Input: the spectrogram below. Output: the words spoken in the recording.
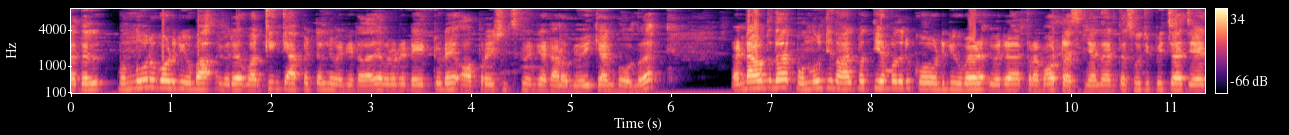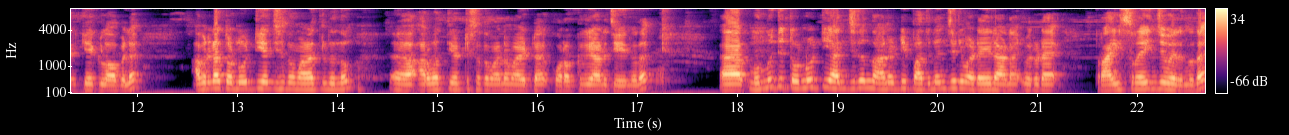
അതിൽ മുന്നൂറ് കോടി രൂപ ഇവർ വർക്കിംഗ് ക്യാപിറ്റലിന് വേണ്ടിയിട്ട് അതായത് അവരുടെ ഡേ ടു ഡേ ഓപ്പറേഷൻസിന് വേണ്ടിയിട്ടാണ് ഉപയോഗിക്കാൻ പോകുന്നത്. രണ്ടാമത്തത് മുന്നൂറ്റി നാൽപ്പത്തി ഒമ്പത് കോടി രൂപയുടെ ഇവരുടെ പ്രൊമോട്ടേഴ്സ് ഞാൻ നേരത്തെ സൂചിപ്പിച്ച ജെ എൻ കെ ഗ്ലോബൽ അവരുടെ തൊണ്ണൂറ്റിയഞ്ച് ശതമാനത്തിൽ നിന്നും അറുപത്തിയെട്ട് ശതമാനമായിട്ട് കുറക്കുകയാണ് ചെയ്യുന്നത്. മുന്നൂറ്റി തൊണ്ണൂറ്റി അഞ്ചിനും നാനൂറ്റി പതിനഞ്ചിനും ഇടയിലാണ് ഇവരുടെ പ്രൈസ് റേഞ്ച് വരുന്നത്.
